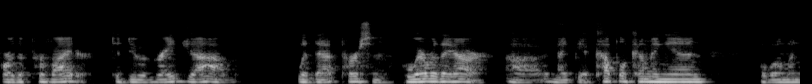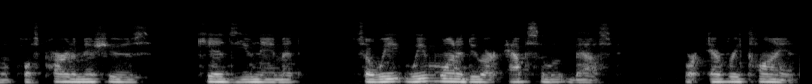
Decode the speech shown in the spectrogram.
for the provider to do a great job with that person, whoever they are. Uh, it might be a couple coming in, a woman with postpartum issues, kids, you name it. So we, we want to do our absolute best for every client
